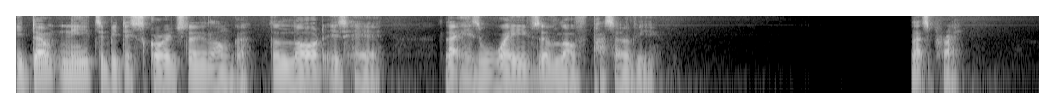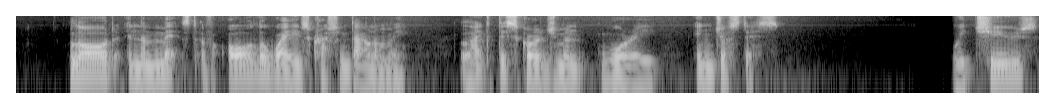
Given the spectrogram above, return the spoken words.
You don't need to be discouraged any longer. The Lord is here. Let his waves of love pass over you. Let's pray. Lord, in the midst of all the waves crashing down on me, like discouragement, worry, injustice, We choose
